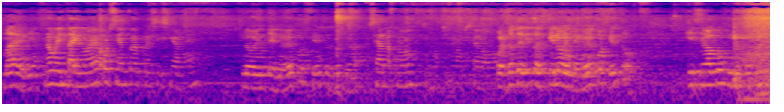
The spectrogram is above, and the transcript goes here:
Madre mía, 99% de precisión, ¿eh? 99%, es verdad. O sea, no, no, no, no sé, no. Por eso te digo, es que 99%. ¿Qué se va a cumplir por ese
